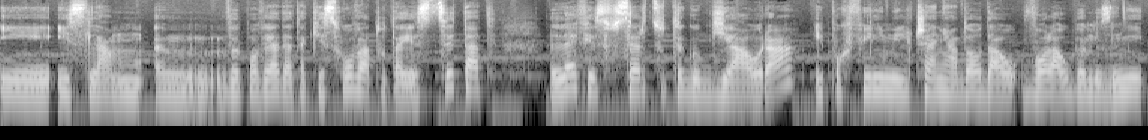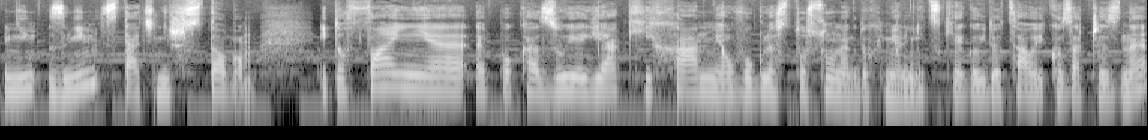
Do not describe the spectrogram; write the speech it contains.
I Islam ym, wypowiada takie słowa, tutaj jest cytat. Lew jest w sercu tego Giaura i po chwili milczenia dodał, wolałbym z, nim, z nim stać niż z tobą. I to fajnie e, pokazuje, jaki Han miał w ogóle stosunek do Chmielnickiego i do całej kozaczyzny,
